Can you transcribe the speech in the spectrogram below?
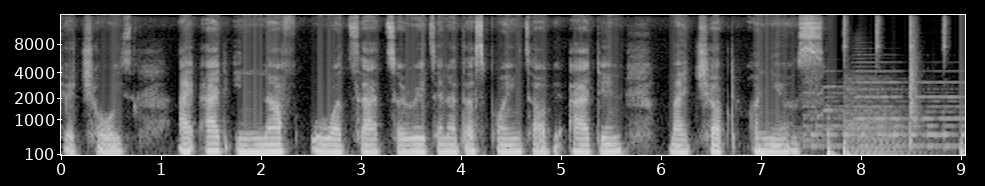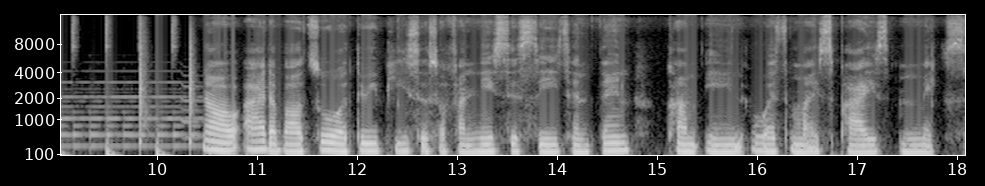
your choice. I add enough water to it and at this point I'll be adding my chopped onions. Now add about two or three pieces of anise seeds and then come in with my spice mix.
